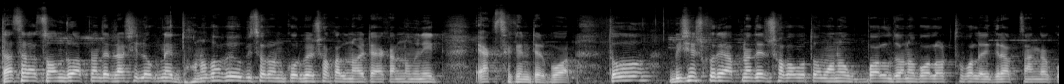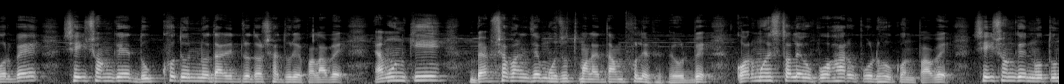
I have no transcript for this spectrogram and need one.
তাছাড়া চন্দ্র আপনাদের রাশি লগ্নে ধনভাবেও বিচরণ করবে সকাল নয়টা একান্ন মিনিট এক সেকেন্ডের পর। তো বিশেষ করে আপনাদের স্বভাবত মনোবল, জনবল, অর্থবলের গ্রাফ চাঙ্গা করবে, সেই সঙ্গে দুঃখ, দৈন্য, দারিদ্র দশা দূরে পালাবে। এমনকি ব্যবসা বাণিজ্যে মজুত মালের দাম ফুলে ফেপে উঠবে। কর্মস্থলে উপহার উপঢৌকন পাবে। সেই সঙ্গে নতুন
